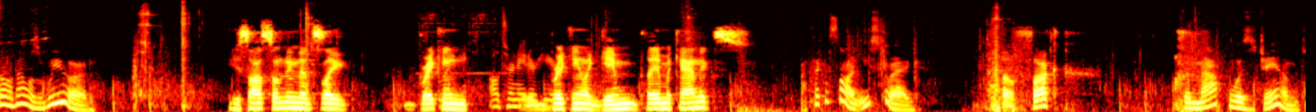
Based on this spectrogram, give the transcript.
Oh, that was weird. You saw something that's like breaking, Right. Alternator here. breaking like gameplay mechanics? I think I saw an Easter egg. What the fuck? The map was jammed.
